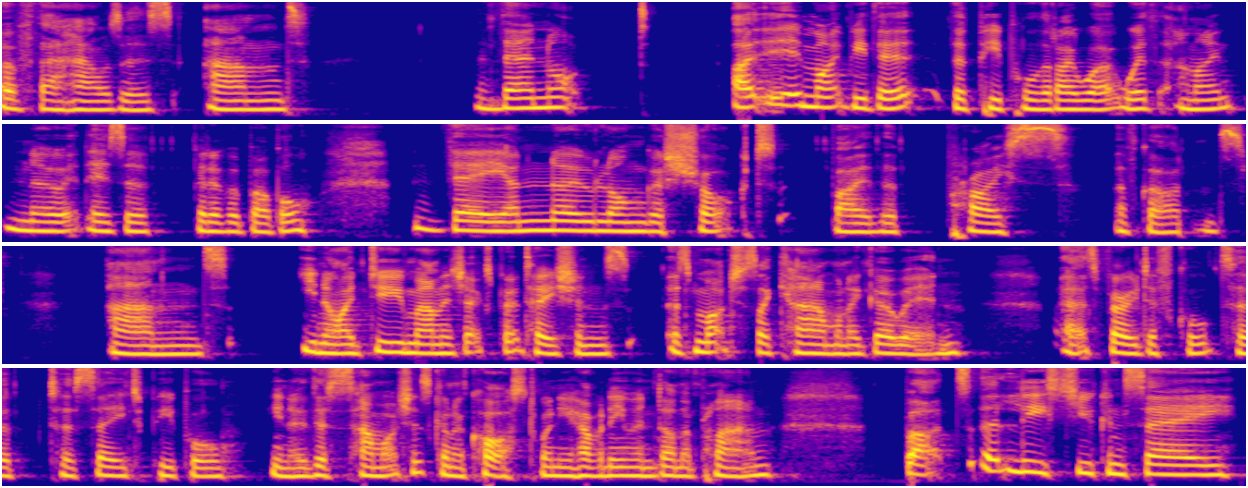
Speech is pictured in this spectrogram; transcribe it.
of their houses, and they're not. I, it might be the the people that I work with, and I know it is a bit of a bubble. They are no longer shocked by the price of gardens, and you know I do manage expectations as much as I can when I go in. Uh, it's very difficult to to say to people, you know, this is how much it's going to cost when you haven't even done a plan. But at least you can say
